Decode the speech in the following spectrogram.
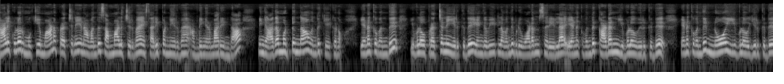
நாளைக்குள்ளே ஒரு முக்கியமான பிரச்சனையை நான் வந்து சமாளிச்சிருவேன் சரி பண்ணிடுவேன் அப்படிங்கிற மாதிரி இருந்தால் நீங்கள் அதை மட்டும்தான் வந்து கேட்கணும். எனக்கு வந்து இவ்வளோ பிரச்சனை இருக்குது எங்கள் வீட்டில் வந்து இப்படி உடம்பு சரியில்லை எனக்கு வந்து கடன் இவ்வளோ இருக்குது எனக்கு வந்து நோய் இவ்வளோ இருக்குது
